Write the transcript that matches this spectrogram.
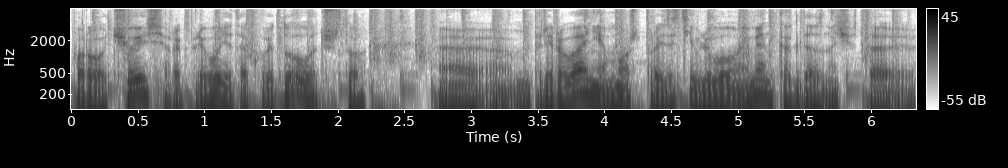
про чойсеры приводит такой довод, что э, прерывание может произойти в любой момент, когда, значит, э,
